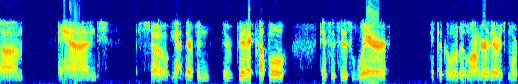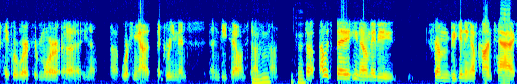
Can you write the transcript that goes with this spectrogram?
um, and so yeah, there have been there have been a couple instances where it took a little bit longer. There was more paperwork or more uh, you know uh, working out agreements and detail and stuff. Mhm. Um, Okay. so I would say, you know, maybe from beginning of contact,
